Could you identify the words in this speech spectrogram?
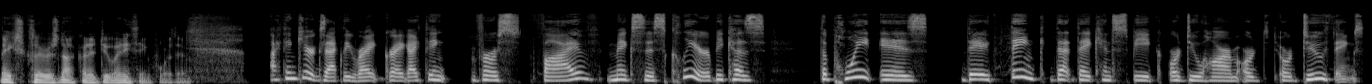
makes clear is not going to do anything for them. I think you're exactly right, Greg. I think verse 5 makes this clear because the point is they think that they can speak or do harm or or do things.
